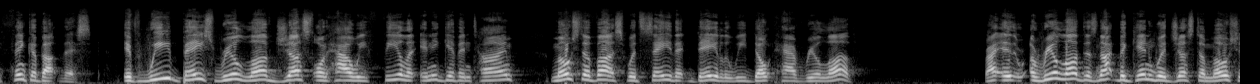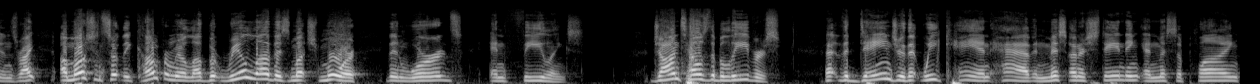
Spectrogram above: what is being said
think about this. If we base real love just on how we feel at any given time, most of us would say that daily we don't have real love. Right? A real love does not begin with just emotions, right? Emotions certainly come from real love, but real love is much more than words and feelings. John tells the believers that the danger that we can have in misunderstanding and misapplying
